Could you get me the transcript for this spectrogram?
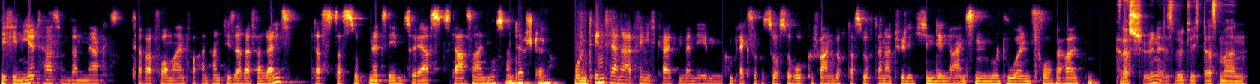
definiert hast und dann merkt Terraform einfach anhand dieser Referenz, dass das Subnetz eben zuerst da sein muss an der Stelle. Und interne Abhängigkeiten, wenn eben komplexe Ressource hochgefahren wird, das wird dann natürlich in den einzelnen Modulen vorgehalten. Das Schöne ist wirklich, dass man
